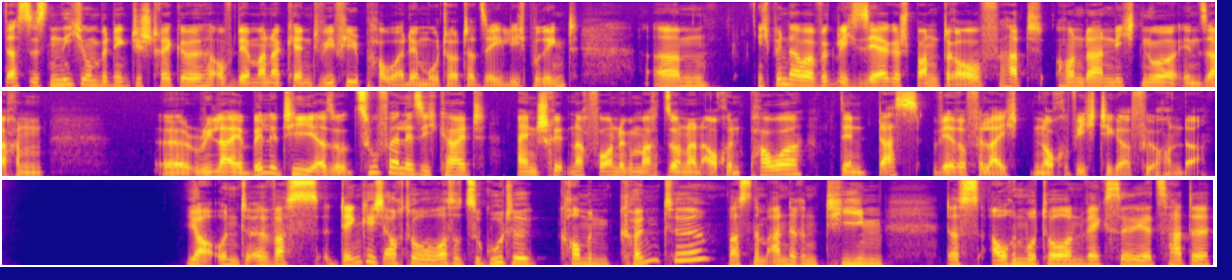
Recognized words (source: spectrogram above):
das ist nicht unbedingt die Strecke, auf der man erkennt, wie viel Power der Motor tatsächlich bringt. Ähm, ich bin da aber wirklich sehr gespannt drauf. Hat Honda nicht nur in Sachen äh, Reliability, also Zuverlässigkeit, einen Schritt nach vorne gemacht, sondern auch in Power, denn das wäre vielleicht noch wichtiger für Honda. Ja, und äh, was denke ich auch Toro Rosso zugute kommen könnte, was einem anderen Team, das auch einen Motorenwechsel jetzt hatte,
